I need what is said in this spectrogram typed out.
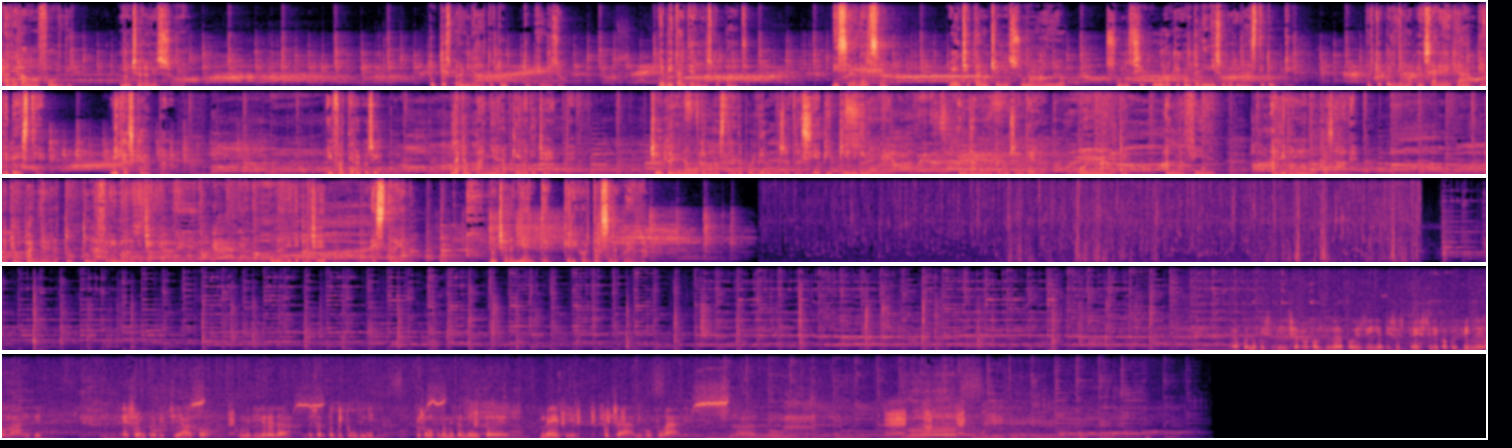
Arrivammo a Fondi, non c'era nessuno. Tutto sprangato, tutto chiuso. Gli abitanti erano scappati. Dissi ad Elsa, qui in città non c'è nessuno, ma io sono sicuro che i contadini sono rimasti tutti. Perché quelli devono pensare ai campi, alle bestie. Mica scappano. Infatti era così. La campagna era piena di gente. Ci incamminammo per una strada polverosa tra siepi pieni di more. Andammo per un sentiero, poi un altro. Alla fine arrivammo a un casale. La campagna era tutto un frinire di cicale. Un'aria di pace estrema. Non c'era niente che ricordasse la guerra. Eh, quello che si dice a proposito della poesia, di se stessi, dei propri film, dei romanzi, è sempre viziato, come dire, da, da certe abitudini che sono fondamentalmente medie, sociali, culturali. Eh, eh,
